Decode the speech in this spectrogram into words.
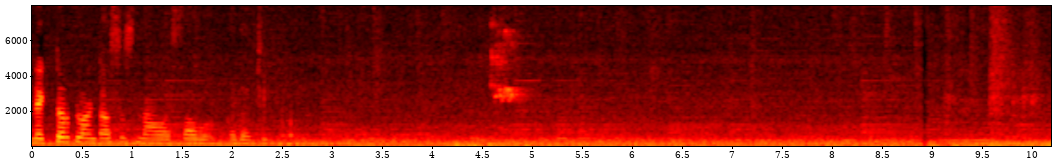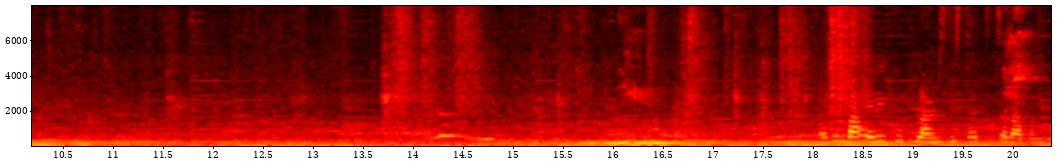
नेक्टर प्लांट असंच नाव असावं कदाचित. बाहेरही खूप प्लांट्स दिसतात. चला आपण बघू.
